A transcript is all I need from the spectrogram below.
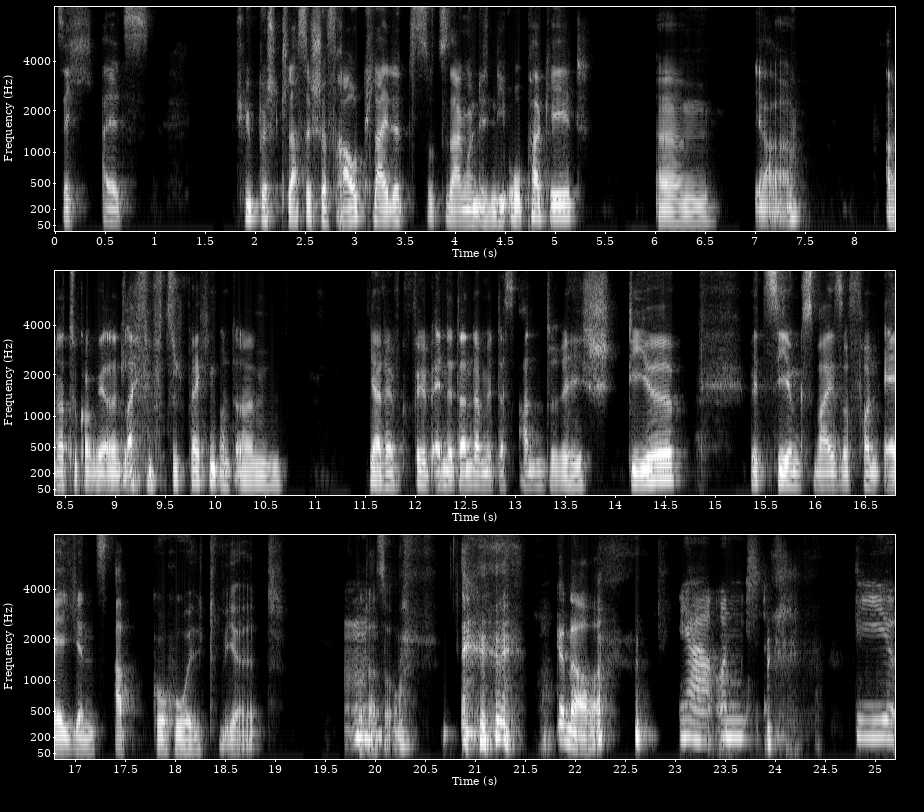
sich als typisch klassische Frau kleidet sozusagen und in die Oper geht. Ähm, ja, aber dazu kommen wir dann gleich noch zu sprechen. Und ähm, ja, der Film endet dann damit, dass André stirbt, beziehungsweise von Aliens abgeholt wird. Mhm. Oder so. genau. Ja, und die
